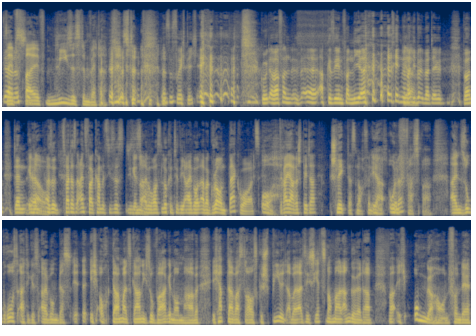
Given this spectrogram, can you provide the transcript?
Ja, Selbst bei miesestem Wetter. Das stimmt. Das ist richtig. Gut, aber von, äh, abgesehen von mir, reden wir mal lieber über David Byrne. Denn Genau. ähm, also 2001 war, kam jetzt dieses, dieses Genau. Album raus, Look into the Eyeball, aber Grown Backwards. Oh. Drei Jahre später schlägt das noch, finde Ja, ich. Oder? unfassbar. Ein so großartiges Album, das äh, ich auch damals gar nicht so wahrgenommen habe. Ich habe da was draus gespielt, aber als ich es jetzt nochmal angehört habe, war ich umgehauen von der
